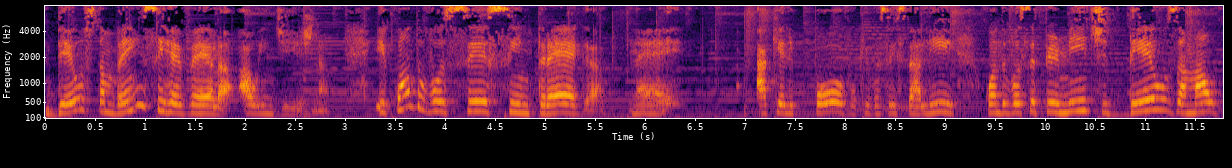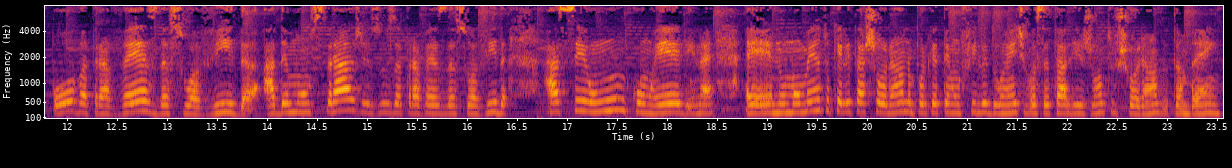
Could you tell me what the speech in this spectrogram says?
Deus também se revela ao indígena. E quando você se entrega, né, aquele povo que você está ali, quando você permite Deus amar o povo através da sua vida, a demonstrar Jesus através da sua vida, a ser um com Ele, né? É, no momento que Ele está chorando porque tem um filho doente, você está ali junto chorando também.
